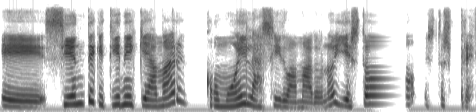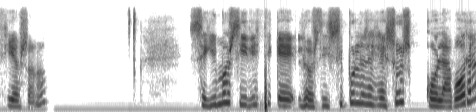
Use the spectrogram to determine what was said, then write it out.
eh, siente que tiene que amar como Él ha sido amado, ¿no? Y esto, esto es precioso, ¿no? Seguimos y dice que los discípulos de Jesús colaboran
